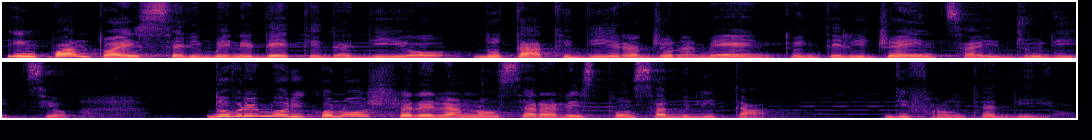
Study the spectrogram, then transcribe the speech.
in quanto esseri benedetti da Dio, dotati di ragionamento, intelligenza e giudizio, dovremmo riconoscere la nostra responsabilità di fronte a Dio.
